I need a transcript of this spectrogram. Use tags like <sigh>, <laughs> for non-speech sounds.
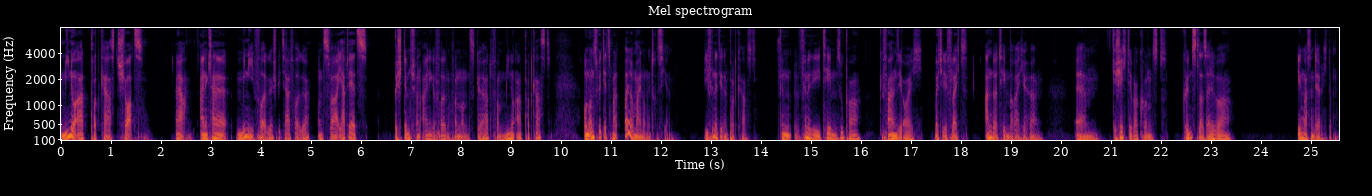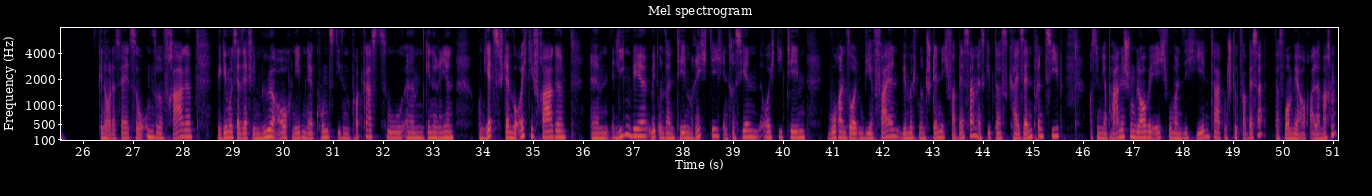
Minoart Podcast Shorts. Ja, eine kleine Mini-Folge, Spezialfolge. Und zwar, ihr habt ja jetzt bestimmt schon einige Folgen von uns gehört, vom Minoart Podcast. Und uns wird jetzt mal eure Meinung interessieren. Wie findet ihr den Podcast? Find, findet ihr die Themen super? Gefallen sie euch? Möchtet ihr vielleicht andere Themenbereiche hören? Ähm, Geschichte über Kunst, Künstler selber, irgendwas in der Richtung. Genau, das wäre jetzt so unsere Frage. Wir geben uns ja sehr viel Mühe, auch neben der Kunst diesen Podcast zu ähm, generieren. Und jetzt stellen wir euch die Frage, ähm, liegen wir mit unseren Themen richtig? Interessieren euch die Themen? Woran sollten wir feilen? Wir möchten uns ständig verbessern. Es gibt das Kaizen-Prinzip aus dem Japanischen, glaube ich, wo man sich jeden Tag ein Stück verbessert. Das wollen wir auch alle machen.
